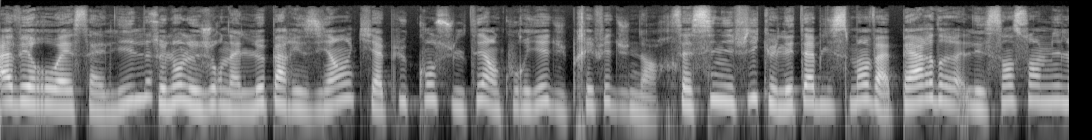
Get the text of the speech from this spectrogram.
Averroès à Lille, selon le journal Le Parisien qui a pu consulter un courrier du préfet du Nord. Ça signifie que l'établissement va perdre les 500 000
